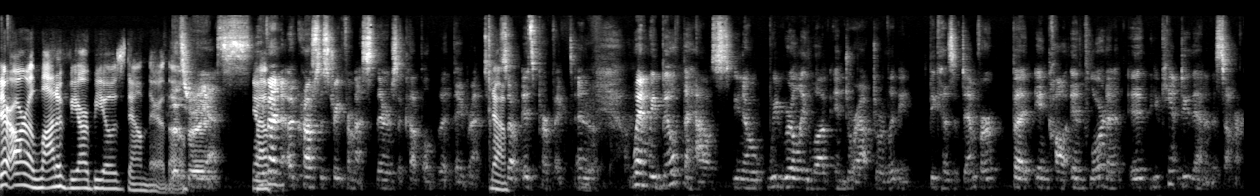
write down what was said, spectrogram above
There are a lot of VRBOs down there, though. That's right. Yes. Yeah. Even across the street from us, there's a couple that they rent. Yeah. So it's perfect. And Yeah. when we built the house, you know, we really love indoor outdoor living because of Denver. But in in Florida, it, you can't do that in the summer,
